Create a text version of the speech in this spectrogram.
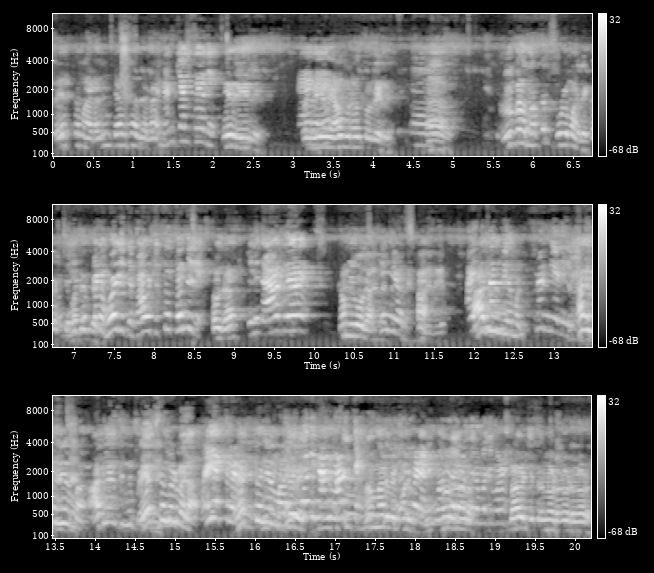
ಪ್ರಯತ್ನ ಮಾಡ. ನಿಮ್ ಕೆಲಸ ಅದಲ್ಲ ನನ್ನ ಕೆಲಸ ಇದೆ. ಹೇಳಿ ಹೇಳಿ. ಯಾವ ಊರಲ್ಲಿ ತೊಂದರೆ ಇಲ್ಲ. ರೋಗ ಮಾತ್ರ ಸುಳ್ಳು ಮಾಡ್ಬೇಕು ಅಷ್ಟೇ ಇನ್ನೊಂದು ಮತ್ತೆ ಕಡೆ ಹೋಗಿದ್ದೆ ಭಾವಚಿತ್ರ ತಂದಿದೆ. ಹೌದಾ? ನಿನಗೆ ಆದ್ರೆ ಕಮ್ಮಿ ಯೋಗ ಹಾಗೆ ನೀನು ಆಗಲಿ ಅಂತ ಪ್ರಯತ್ನ ಮಾಡಬೇಡ. ಪ್ರಯತ್ನ ನೀನು ಮಾಡಬೇಕು. ನೋಡು ಒಂದರ ಭಾವಚಿತ್ರ ನೋಡು ನೋಡು ನೋಡು.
